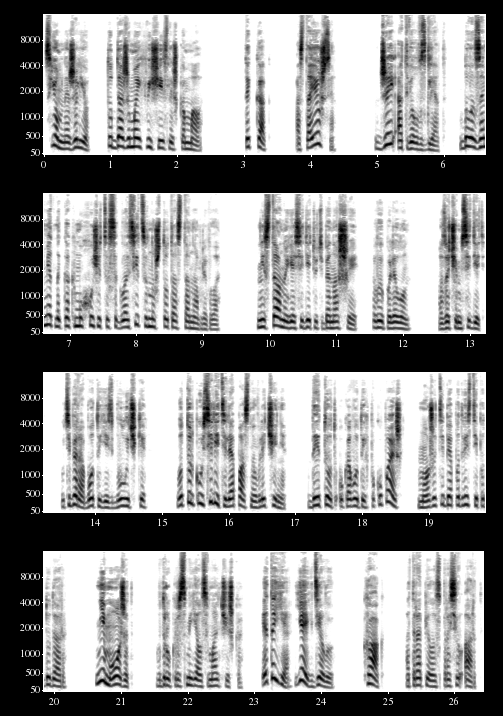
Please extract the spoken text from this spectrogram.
Съемное жилье. Тут даже моих вещей слишком мало. Ты как, остаешься? Джей отвел взгляд. Было заметно, как ему хочется согласиться, но что-то останавливало. «Не стану я сидеть у тебя на шее», — выпалил он. А зачем сидеть? У тебя работа есть, булочки. Вот только усилители опасное увлечение. Да и тот, у кого ты их покупаешь, может тебя подвести под удар. Не может, вдруг рассмеялся мальчишка. Это я, я их делаю. Как? оторопело спросил Арт.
